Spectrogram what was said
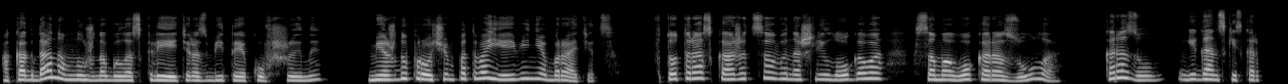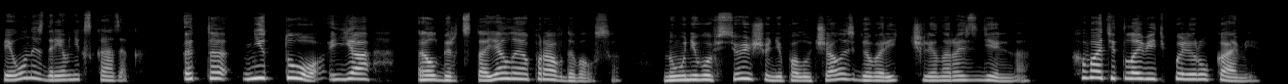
А когда нам нужно было склеить разбитые кувшины? Между прочим, по твоей вине, братец. В тот раз, кажется, вы нашли логово самого Каразула. Каразул — гигантский скорпион из древних сказок. Это не то, я... Элберт стоял и оправдывался, но у него все еще не получалось говорить членораздельно. Хватит ловить пыль руками.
